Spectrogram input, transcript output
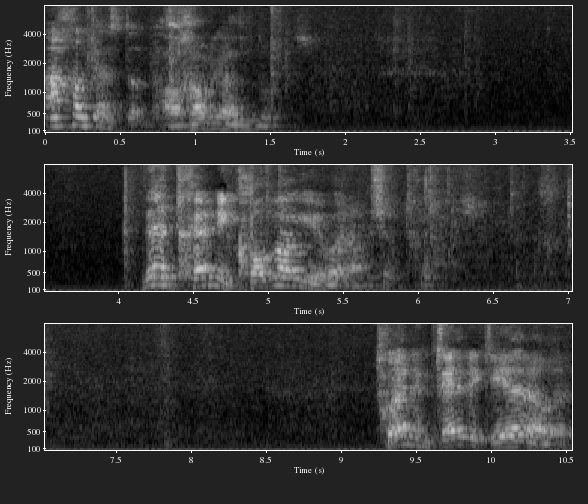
ახალგაზრდობას. ახალგაზრდობას. მე თქვენი კომაგი ვარ ამ შემთხვევაში. თქვენი მტერი კი არა ვარ,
